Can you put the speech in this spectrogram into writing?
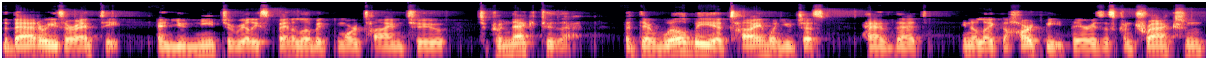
the batteries are empty and you need to really spend a little bit more time to to connect to that. But there will be a time when you just have that, you know, like the heartbeat. There is this contraction.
